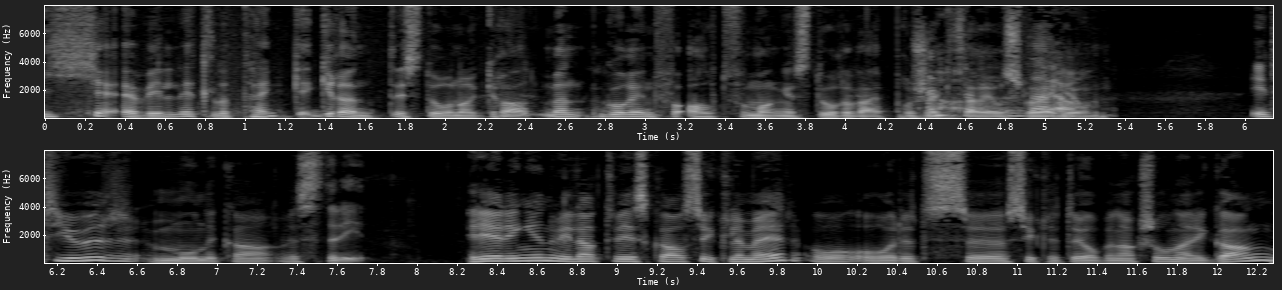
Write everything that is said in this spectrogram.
ikke er villig til å tenke grønt i stor nok grad, men går inn for altfor mange store veiprosjekter i Oslo-regionen. Intervjuer Monica Westerin. Regjeringen vil at vi skal sykle mer, og årets Sykle til jobben-aksjon er i gang.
